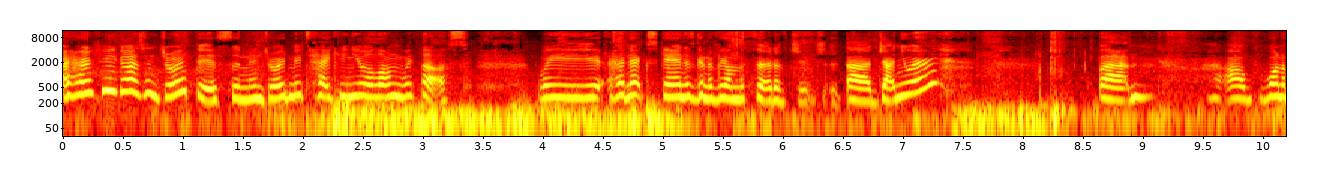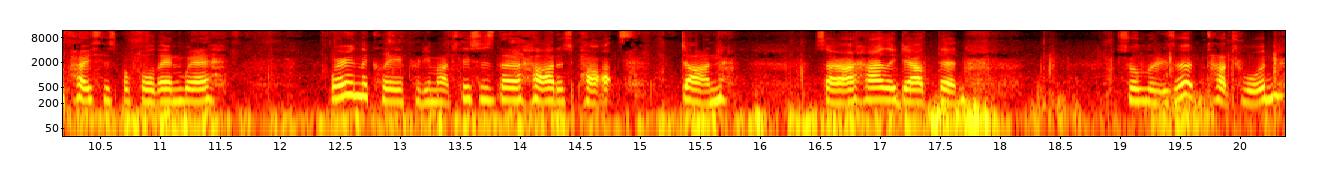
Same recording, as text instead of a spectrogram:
I hope you guys enjoyed this and enjoyed me taking you along with us. We, her next scan is going to be on the 3rd of uh, January, but I want to post this before then. We're we're in the clear pretty much. This is the hardest part done. So I highly doubt that she'll lose it. Touch wood.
